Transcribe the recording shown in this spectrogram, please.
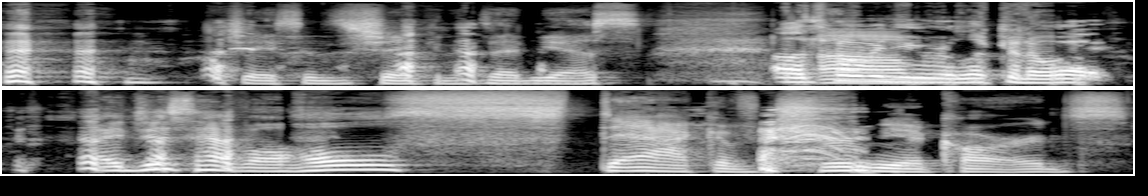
Jason's shaking his head yes. I was hoping you Um, were looking away. I just have a whole stack of trivia cards.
